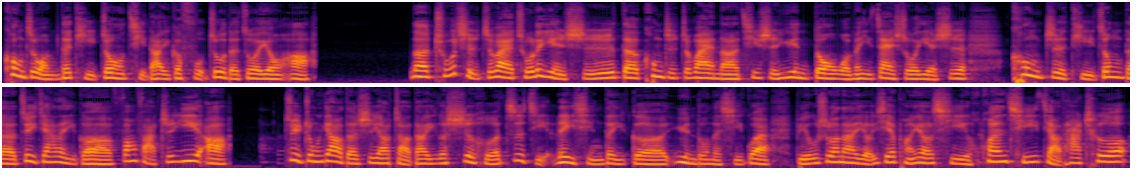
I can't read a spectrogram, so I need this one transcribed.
控制我们的体重，起到一个辅助的作用啊。那除此之外，除了饮食的控制之外呢，其实运动我们一再说也是控制体重的最佳的一个方法之一啊。最重要的是要找到一个适合自己类型的一个运动的习惯。比如说呢，有一些朋友喜欢骑脚踏车，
